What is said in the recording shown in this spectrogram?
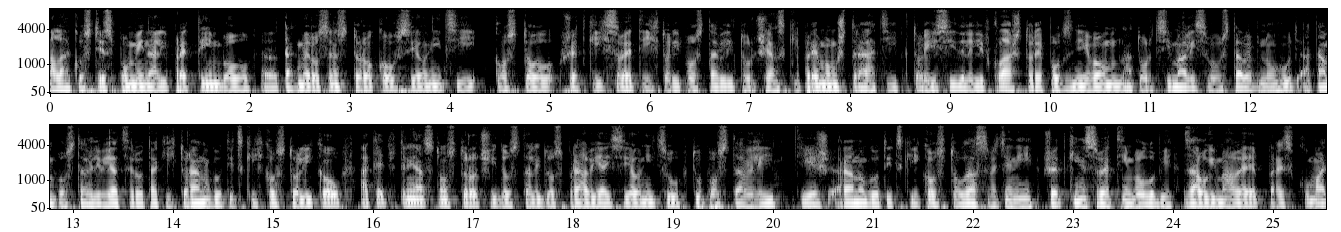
ale ako ste spomínali, predtým bol e, takmer 800 rokov v Sielnici kostol všetkých svetých, ktorí postavili turčianskí premonštráti, ktorí sídlili v kláštore pod Znievom. Na Turci mali svoju stavebnú huť a tam postavili viacero takýchto ranogotických kostolíkov. A keď v 13. storočí dostali do správy aj sielnicu, tu postavili tiež ranogotický kostol zasvetený všetkým svetým. Bolo by zaujímavé preskúmať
